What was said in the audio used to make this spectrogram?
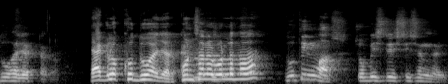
দু হাজার টাকা। এক লক্ষ দু হাজার। কোন সালের বললেন দাদা? দু তিন মাস চব্বিশ রেজিস্ট্রেশন গাড়ি।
